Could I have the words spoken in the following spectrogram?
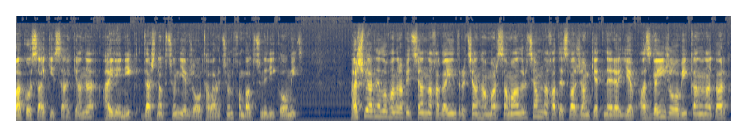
Բակո Սայկի Սայկյանը հայրենիք, դաշնակցություն եւ ժողովրդավարություն խմբակցությունների կողմից։ Հաշվի առնելով հանրապետության նախագահի ընտրության համար համանդրությամբ նախատեսված ժամկետները եւ ազգային ժողովի կանոնակարգ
